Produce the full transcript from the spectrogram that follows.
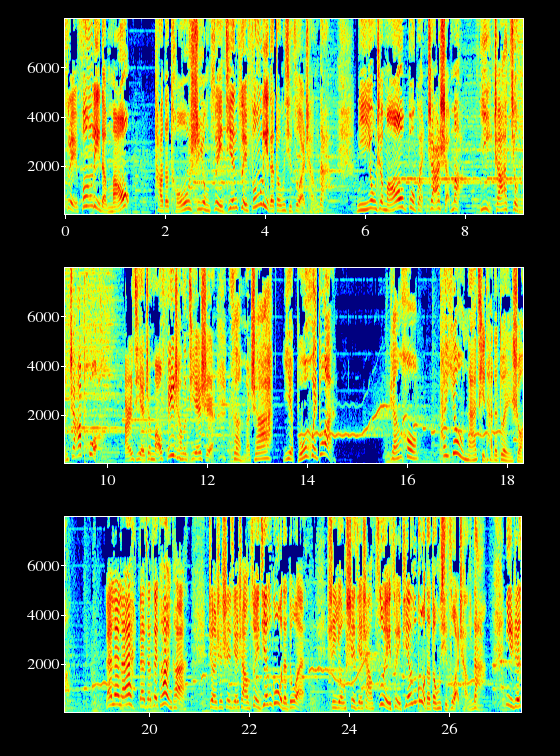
最锋利的矛，它的头是用最尖、最锋利的东西做成的。你用这矛，不管扎什么，一扎就能扎破，而且这矛非常的结实，怎么扎也不会断。”然后，他又拿起他的盾说：“来来来，大家再看看，这是世界上最坚固的盾，是用世界上最最坚固的东西做成的。你人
